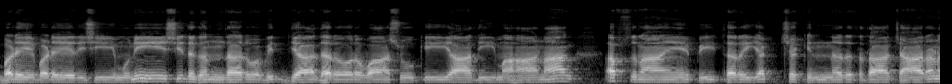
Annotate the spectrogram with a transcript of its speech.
बड़े बड़े ऋषि मुनि, सिद्ध गंधर्व, विद्याधर और वासुकी आदि महानाग अप्सराएँ, पीतर, यक्ष, किन्नर तथा चारण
